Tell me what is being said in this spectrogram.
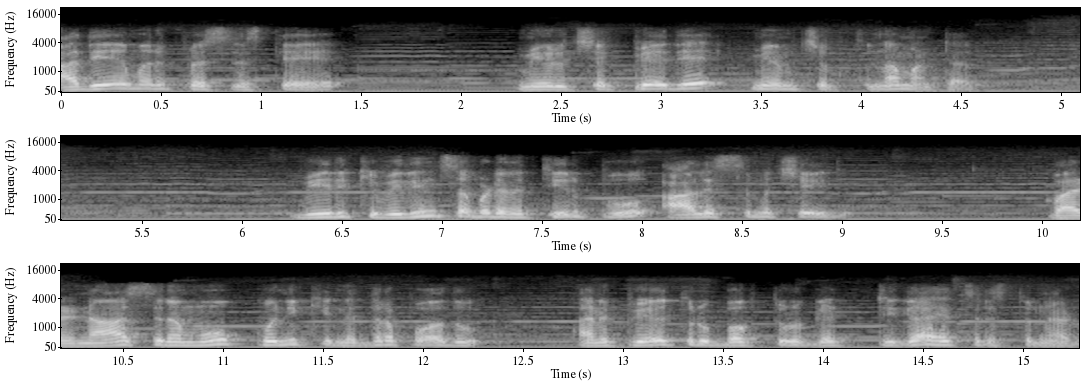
అదేమని ప్రశ్నిస్తే మీరు చెప్పేదే మేము చెప్తున్నామంటారు. వీరికి విధించబడిన తీర్పు ఆలస్యము చేయదు. వారి నాశనము కొనికి నిద్రపోదు అని పేతురు భక్తుడు గట్టిగా హెచ్చరిస్తున్నాడు.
